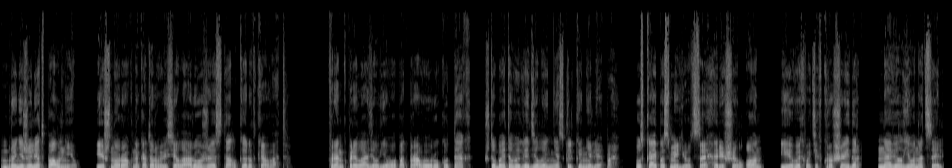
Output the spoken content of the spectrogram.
Бронежилет полнил, и шнурок, на котором висело оружие, стал коротковат. Фрэнк приладил его под правую руку так, чтобы это выглядело несколько нелепо. «Пускай посмеются», — решил он, и, выхватив крушейдер, навел его на цель,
